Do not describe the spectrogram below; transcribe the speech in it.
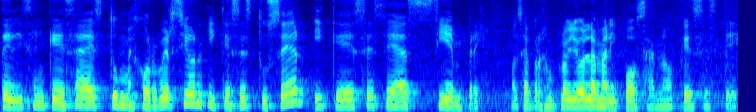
te dicen que esa es tu mejor versión y que ese es tu ser y que ese seas siempre. O sea, por ejemplo, yo la mariposa, ¿no? Que es este,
